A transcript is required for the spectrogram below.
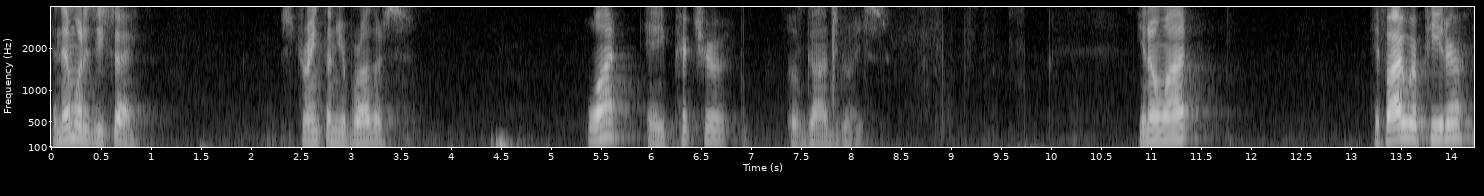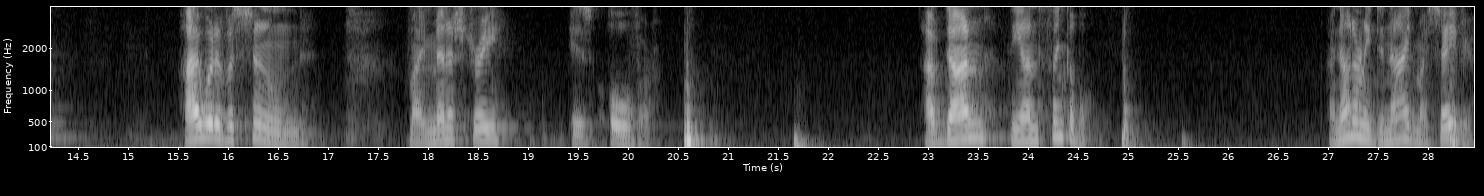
And then what does he say? Strengthen your brothers. What a picture of God's grace. You know what? If I were Peter, I would have assumed my ministry is over. I've done the unthinkable. I not only denied my Savior,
